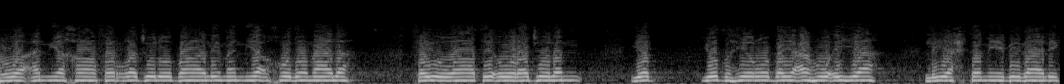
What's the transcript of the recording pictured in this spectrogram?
هو أن يخاف الرجل ظالما يأخذ ماله. فيواطئ رجلا يظهر بيعه إياه ليحتمي بذلك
